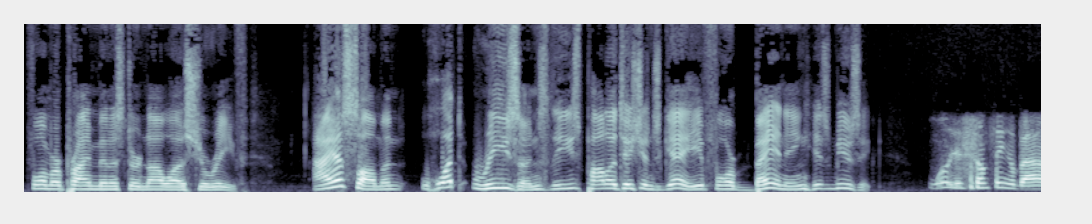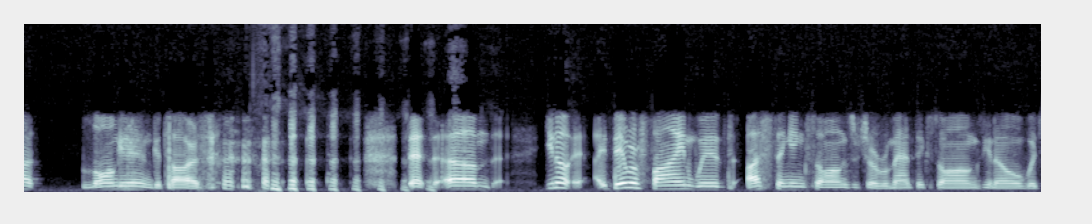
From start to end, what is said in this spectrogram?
former Prime Minister Nawaz Sharif. I asked Salman what reasons these politicians gave for banning his music. Well, there's something about long hair and guitars that um you know they were fine with us singing songs which are romantic songs you know which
